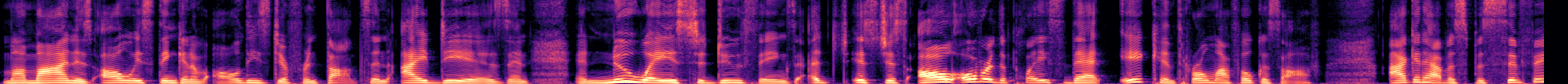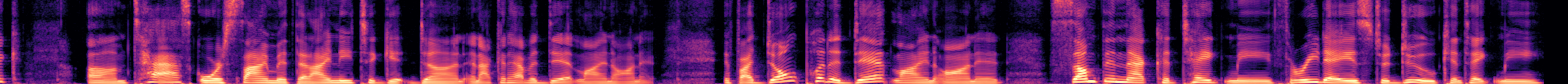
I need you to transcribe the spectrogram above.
my mind is always thinking of all these different thoughts and ideas and and new ways to do things. It's just all over the place that it can throw my focus off. I could have a specific um, task or assignment that I need to get done, and I could have a deadline on it. If I don't put a deadline on it, something that could take me three days to do can take me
